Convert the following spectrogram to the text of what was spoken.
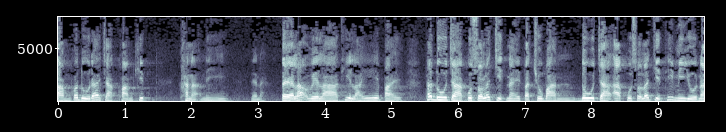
ต่ำก็ดูได้จากความคิดขณะนี้เนี่ยนะ แต่ละเวลาที่ไหลไป ถ้าดูจากกุศลจิตในปัจจุบัน ดูจากอากุศลจิตที่มีอยู่ใน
